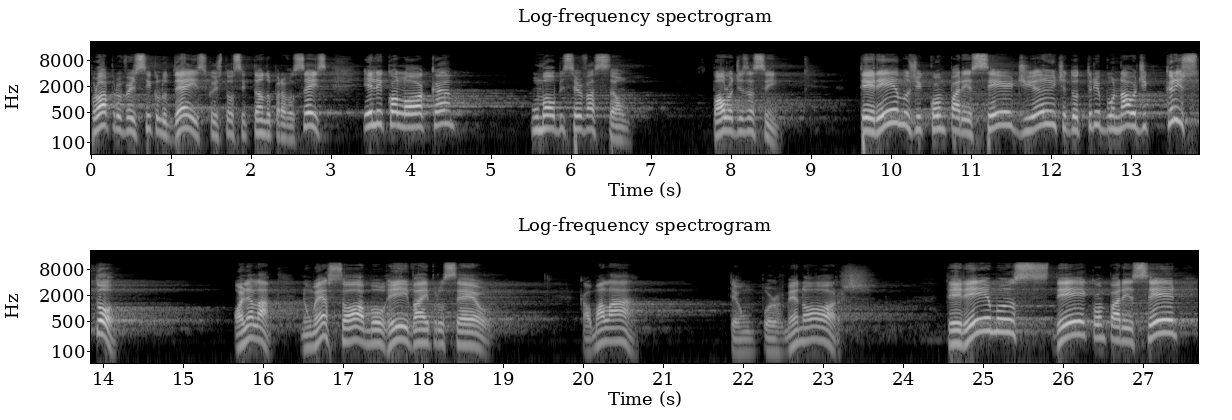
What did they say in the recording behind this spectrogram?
próprio versículo 10, que eu estou citando para vocês, ele coloca uma observação. Paulo diz assim, teremos de comparecer diante do tribunal de Cristo. Olha lá, não é só morrer e vai para o céu. Calma lá, tem um pormenor. Teremos de comparecer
